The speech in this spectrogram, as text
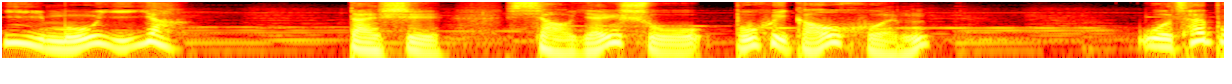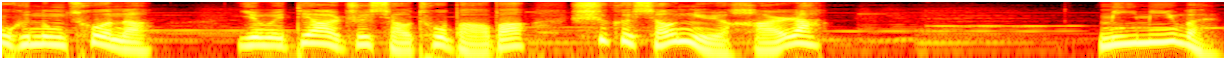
一模一样，但是小鼹鼠不会搞混。我才不会弄错呢，因为第二只小兔宝宝是个小女孩啊。咪咪问：“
